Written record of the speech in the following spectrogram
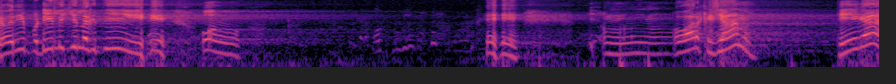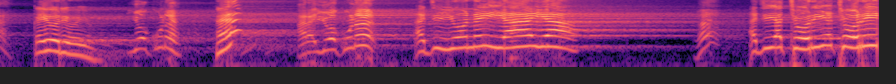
सॉरी पढ़ी लिखी लगती। ओ। और किसान? ठीक है? कई हो रही हो यो। यो कौन है? हैं? अरे यो कौन है? अजी यो नहीं या या। हैं? अजी या छोरी है छोरी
